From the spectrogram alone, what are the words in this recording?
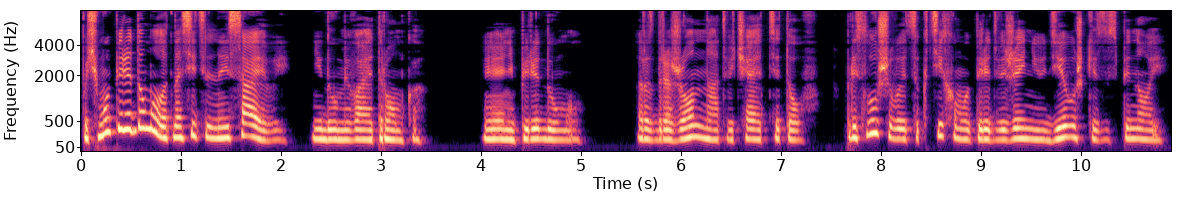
Почему передумал относительно Исаевой?» – недоумевает Ромка. «Я не передумал», – раздраженно отвечает Титов. Прислушивается к тихому передвижению девушки за спиной.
